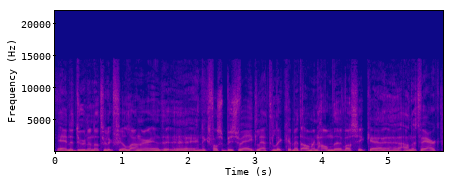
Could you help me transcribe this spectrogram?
En het duurde natuurlijk veel langer. En, en ik was bezweet letterlijk. Met al mijn handen was ik aan het werk.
